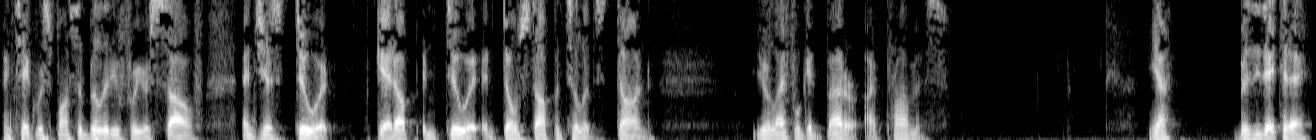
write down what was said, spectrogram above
and take responsibility for yourself and just do it. Get up and do it and don't stop until it's done. Your life will get better. I promise. Yeah. Busy day today.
